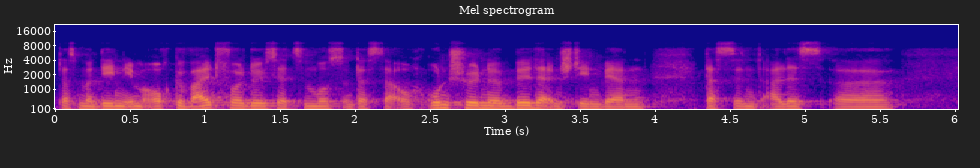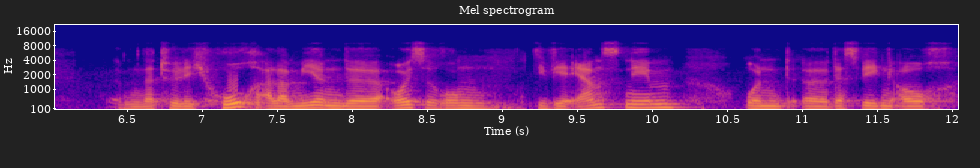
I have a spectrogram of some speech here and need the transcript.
dass man den eben auch gewaltvoll durchsetzen muss und dass da auch unschöne Bilder entstehen werden. Das sind alles äh, natürlich hoch alarmierende Äußerungen, die wir ernst nehmen und äh, deswegen auch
